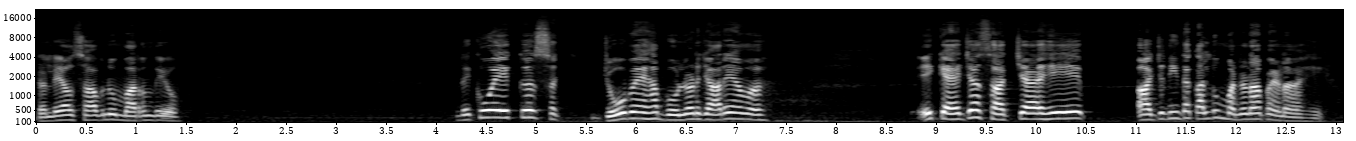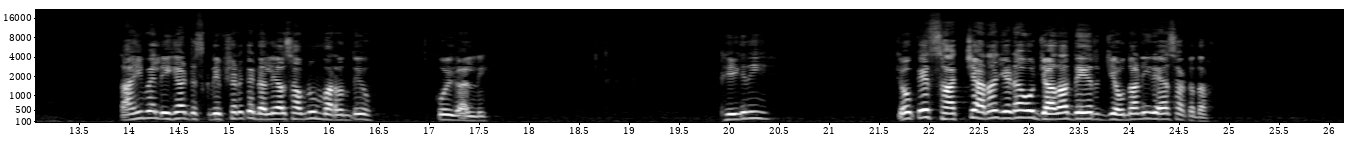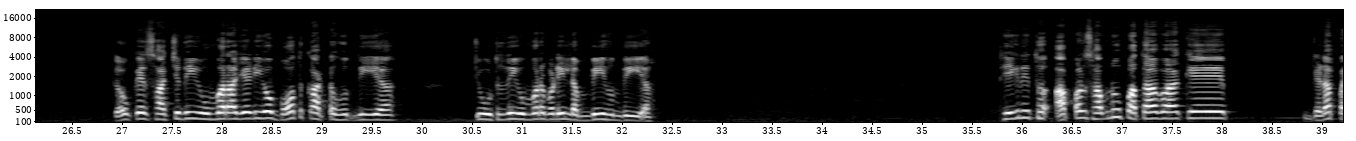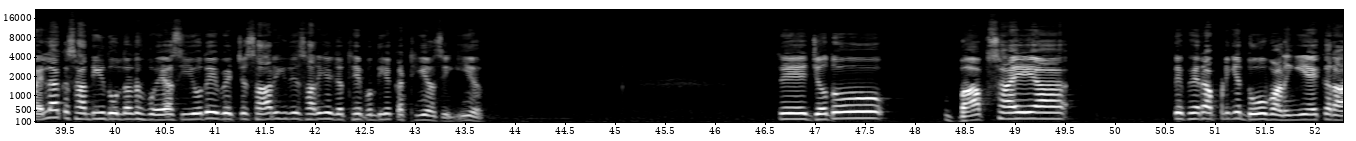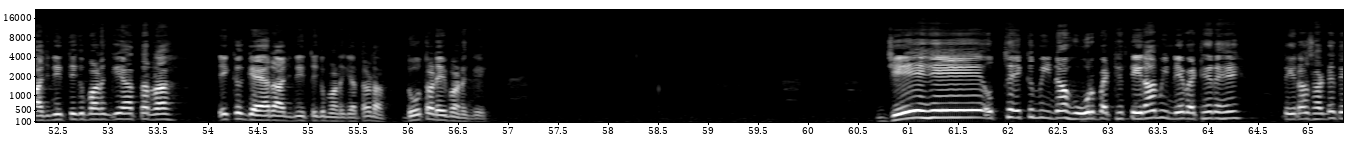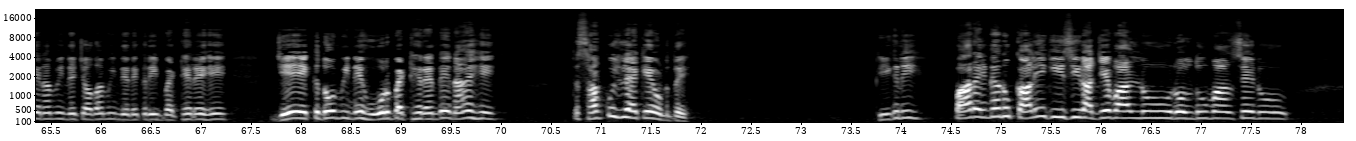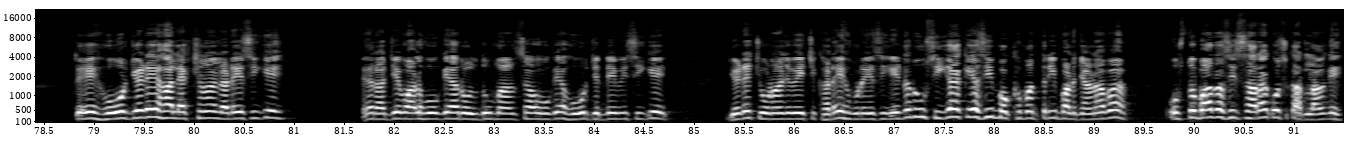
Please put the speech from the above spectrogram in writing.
ਡੱਲੇਵਾਲ ਸਾਹਿਬ ਨੂੰ ਮਾਰਨ ਦਿਓ। ਦੇਖੋ ਇੱਕ ਸੱਚ- ਜੋ ਮੈਂ ਇਹ ਬੋਲਣ ਜਾ ਰਿਹਾ ਵਾਂ ਇੱਕ ਇਹ ਜਿਹਾ ਸੱਚ ਆ, ਇਹ ਅੱਜ ਨਹੀਂ ਤਾਂ ਕੱਲ ਨੂੰ ਮੰਨਣਾ ਪੈਣਾ ਇਹ। ਤਾਂ ਹੀ ਮੈਂ ਲਿਖਿਆ ਡਿਸਕ੍ਰਿਪਸ਼ਨ ਕਿ ਡੱਲੇਵਾਲ ਸਾਹਿਬ ਨੂੰ ਮਰਨ ਦਿਓ। ਕੋਈ ਗੱਲ ਨਹੀਂ। ਠੀਕ ਨਹੀਂ? ਕਿਉਂਕਿ ਸੱਚ ਆ ਨਾ, ਜਿਹੜਾ ਉਹ ਜ਼ਿਆਦਾ ਦੇਰ ਜਿਉਂਦਾ ਨਹੀਂ ਰਹਿ ਸਕਦਾ। ਕਿਉਂਕਿ ਸੱਚ ਦੀ ਉਮਰ ਆ ਜਿਹੜੀ, ਉਹ ਬਹੁਤ ਘੱਟ ਹੁੰਦੀ ਆ। ਝੂਠ ਦੀ ਉਮਰ ਬੜੀ ਲੰਬੀ ਹੁੰਦੀ ਆ। ਠੀਕ ਨਹੀਂ ਆਪਾਂ ਨੂੰ ਸਭ ਨੂੰ ਪਤਾ ਵਾ ਕਿ ਜਿਹੜਾ ਪਹਿਲਾ ਕਿਸਾਨੀ ਅੰਦੋਲਨ ਹੋਇਆ ਸੀ, ਉਹਦੇ ਵਿੱਚ ਸਾਰੀ ਦੇ ਸਾਰੀਆਂ ਜਥੇਬੰਦੀਆਂ ਇਕੱਠੀਆਂ ਸੀਗੀਆਂ। ਤੇ ਜਦੋਂ ਵਾਪਸ ਆਏ ਆ, ਤੇ ਫਿਰ ਆਪਣੀਆਂ ਦੋ ਬਣ ਗਈਆਂ, ਇੱਕ ਰਾਜਨੀਤਿਕ ਬਣ ਗਿਆ ਧੜਾ ਇੱਕ ਗੈਰ ਰਾਜਨੀਤਿਕ ਬਣ ਗਿਆ, ਧੜਾ, ਦੋ ਧੜੇ ਬਣ ਗਏ। ਜੇ ਇਹ ਉੱਥੇ ਇੱਕ ਮਹੀਨਾ ਹੋਰ ਬੈਠੇ 13 ਮਹੀਨੇ ਬੈਠੇ ਰਹੇ 13 13.5 ਮਹੀਨੇ 14 ਮਹੀਨੇ ਦੇ ਕਰੀਬ ਬੈਠੇ ਰਹੇ, ਜੇ ਇੱਕ ਦੋ ਮਹੀਨੇ ਹੋਰ ਬੈਠੇ ਰਹਿੰਦੇ ਨਾ ਇਹ, ਤੇ ਸਭ ਕੁਝ ਲੈ ਕੇ ਉੱਡਦੇ। ਠੀਕ ਨਹੀਂ? ਪਰ ਇਹਨਾਂ ਨੂੰ ਕਾਲੀ ਕੀ ਸੀ ਰਾਜੇਵਾਲ ਨੂੰ, ਰੁਲਦੂ ਮਾਨਸੇ ਨੂੰ? ਤੇ ਹੋਰ ਜਿਹੜੇ ਆ ਇਲੈਕਸ਼ਨਾਂ ਲੜੇ ਸੀਗੇ, ਇਹ ਰਾਜੇਵਾਲ ਹੋ ਗਿਆ, ਰੁਲਦੂ ਮਾਨਸਾ ਹੋ ਗਿਆ, ਹੋਰ ਜਿੰਨੇ ਵੀ ਸੀਗੇ, ਜਿਹੜੇ ਚੋਣਾਂ ਦੇ ਵਿੱਚ ਖੜੇ ਹੋਣੇ ਸੀ, ਇਹਨਾਂ ਨੂੰ ਸੀਗਾ ਕਿ ਅਸੀਂ ਮੁੱਖ ਮੰਤਰੀ ਬਣ ਜਾਣਾ ਵਾ। ਉਸ ਤੋਂ ਬਾਅਦ ਅਸੀਂ ਸਾਰਾ ਕੁਝ ਕਰ ਲਾਂਗੇ।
